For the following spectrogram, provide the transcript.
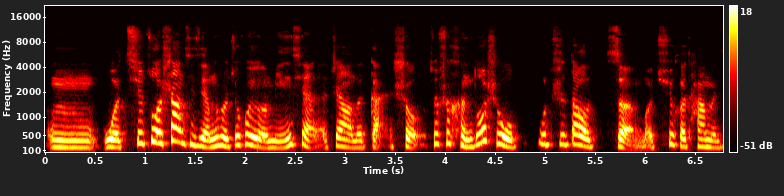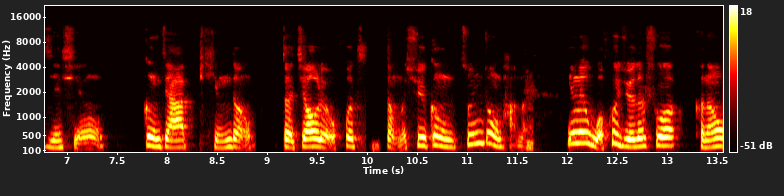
嗯，我其实做上期节目的时候就会有明显的这样的感受，就是很多时候我不知道怎么去和他们进行更加平等的交流，或怎么去更尊重他们，因为我会觉得说，可能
